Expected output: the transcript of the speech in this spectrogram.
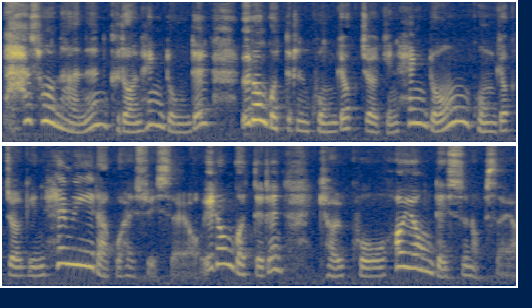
파손하는 그런 행동들 이런 것들은 공격적인 행동, 공격적인 행위라고 할 수 있어요. 이런 것들은 결코 허용될 순 없어요.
